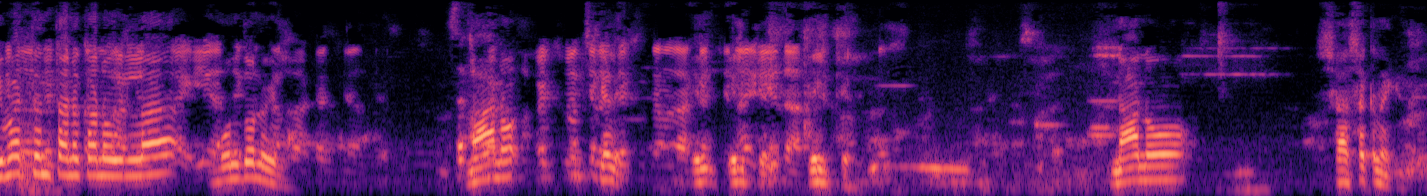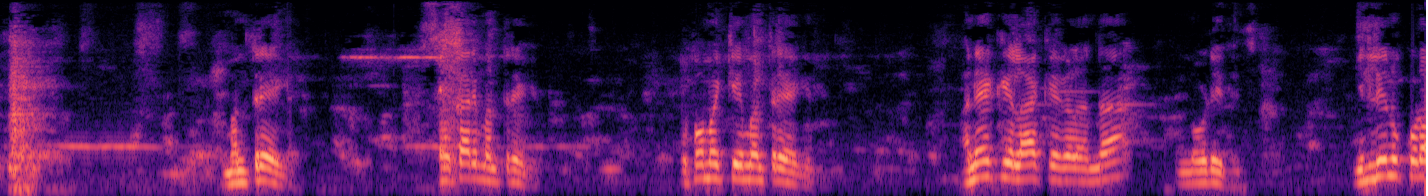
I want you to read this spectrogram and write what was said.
ಇವತ್ತಿನ ತನಕನೂ ಇಲ್ಲ ಮುಂದೂ ಇಲ್ಲ. ನಾನು ಕೇಳಿ ಇಲ್ಲಿ ಇಲ್ಲಿ ಕೇಳಿ ಇಲ್ಲಿ ಕೇಳಿ. ನಾನು ಶಾಸಕನಾಗಿದ್ದೆ. ಮಂತ್ರಿಯಾಗಿ ಸರ್ಕಾರಿ ಸಹಕಾರಿ ಉಪಮುಖ್ಯಮಂತ್ರಿಯಾಗಿದ್ದೆ ಅನೇಕ ಇಲಾಖೆಗಳನ್ನು ನೋಡಿದ್ದೀನಿ ಇಲ್ಲಿನೂ ಕೂಡ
